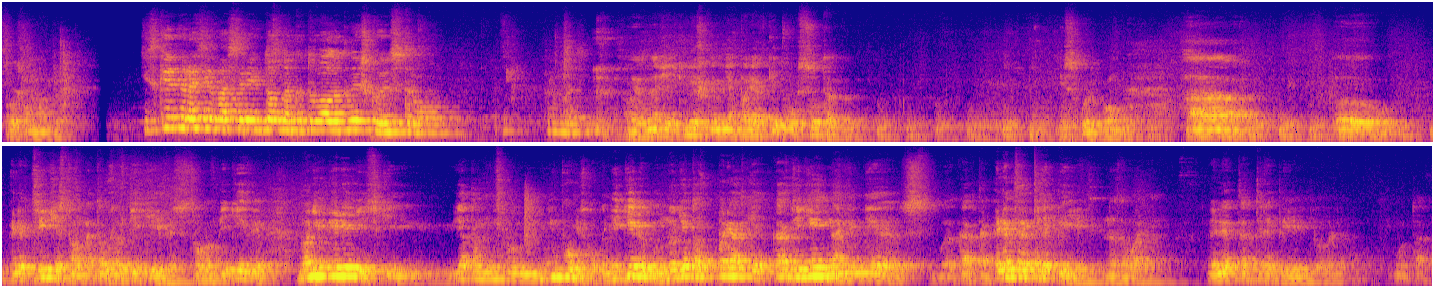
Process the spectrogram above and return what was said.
в прошлом году. І скільки разів вас орієнтовно катували книжкою з струмом? Приблизно. Ой, Значит, книжка у меня в порядке двух суток и с кульком. А э, электричеством это уже в Пекиве, строго в Пекиве, но не периодически. Я там не, был- не помню сколько, неделю был, но где-то в порядке каждый день они мне с- как-то электротерапией называли. Электротерапию делали. Вот так.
